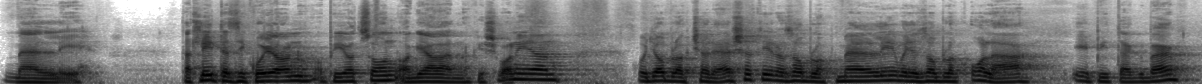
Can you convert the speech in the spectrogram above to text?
mellé. Tehát létezik olyan a piacon, a Gálánnak is van ilyen, hogy ablakcsere esetén az ablak mellé vagy az ablak alá építek be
